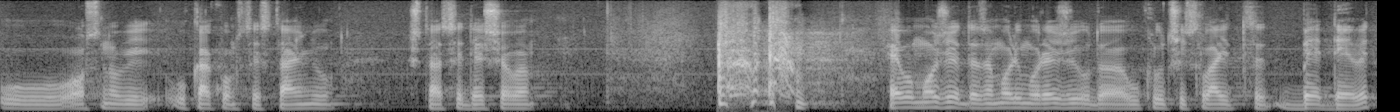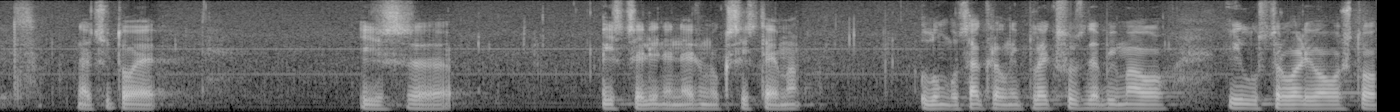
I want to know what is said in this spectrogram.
u osnovi u kakvom ste stanju, šta se dešava. Evo može da zamolimo režiju da uključi slajd B9, znači to je iz iz celine nervnog sistema, lumbosakralni pleksus, da bi malo ilustrovali ovo što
